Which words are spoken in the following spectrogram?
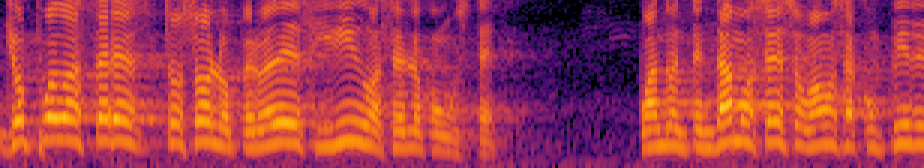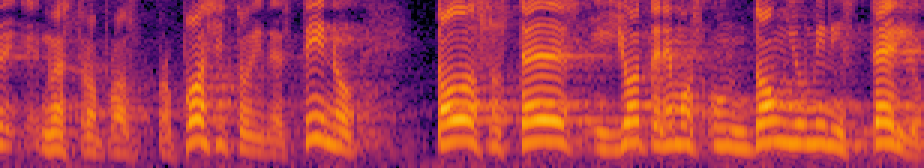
yo puedo hacer esto solo, pero he decidido hacerlo con usted. Cuando entendamos eso, vamos a cumplir nuestro propósito y destino. Todos ustedes y yo tenemos un don y un ministerio.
